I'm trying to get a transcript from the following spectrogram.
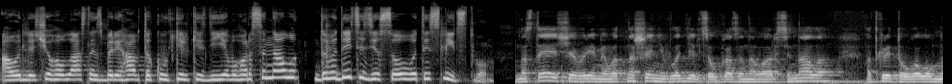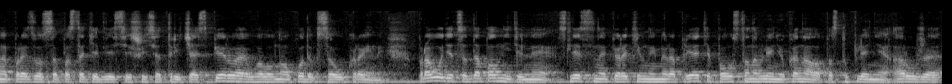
А от для чого власник зберігав таку кількість дієвого арсеналу, доведеться з'ясовувати слідству. В настоящее время в отношении владельца указанного арсенала открыто уголовное производство по статье 263, часть 1 Уголовного кодекса Украины. Проводятся дополнительные следственно-оперативные мероприятия по установлению канала поступления оружия,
